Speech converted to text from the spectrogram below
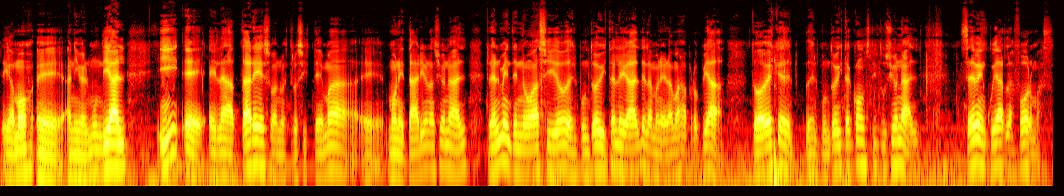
digamos, eh, a nivel mundial y eh, el adaptar eso a nuestro sistema eh, monetario nacional realmente no ha sido desde el punto de vista legal de la manera más apropiada. Toda vez que desde el, punto de vista constitucional se deben cuidar las formas.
